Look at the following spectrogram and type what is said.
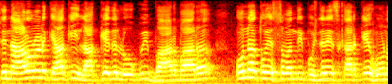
ਤੇ ਨਾਲ ਉਹਨਾਂ ਨੇ ਕਿਹਾ ਕਿ ਇਲਾਕੇ ਦੇ ਲੋਕ ਵੀ ਬਾਰ-ਬਾਰ ਉਹਨਾਂ ਤੋਂ ਇਸ ਸੰਬੰਧੀ ਪੁੱਛਦੇ ਨੇ। ਇਸ ਕਰਕੇ ਹੁਣ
